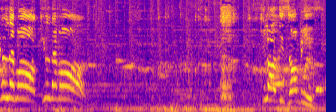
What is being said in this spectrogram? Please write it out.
Kill them all. Kill them all. Kill all these zombies.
